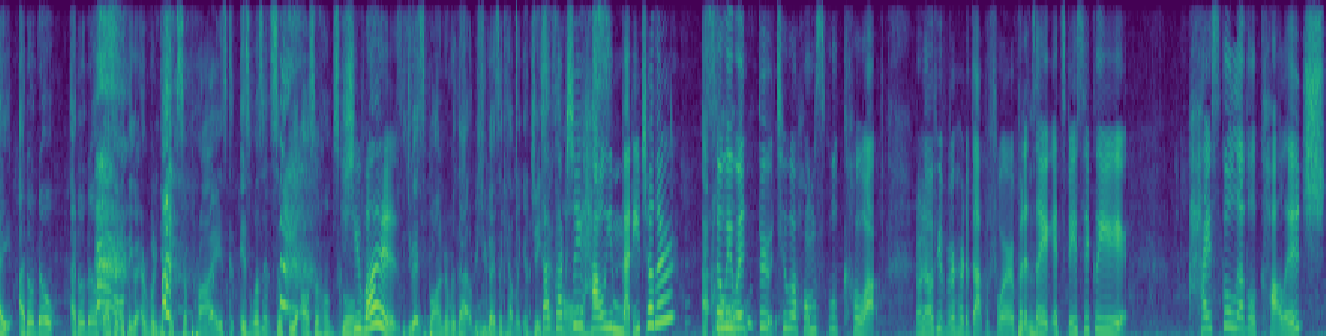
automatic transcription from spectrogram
I, I don't know. I don't know if that's like a thing where everybody gets like surprised. Is wasn't Sophia also homeschooled? she was. Did you guys bond over that, or did you guys like have like adjacent? That's actually homes? how we met each other. At so we went through to a homeschool co-op. I don't know if you've ever heard of that before, but it's like it's basically high school level college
